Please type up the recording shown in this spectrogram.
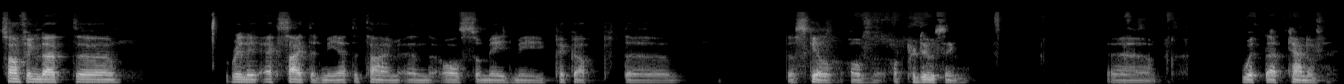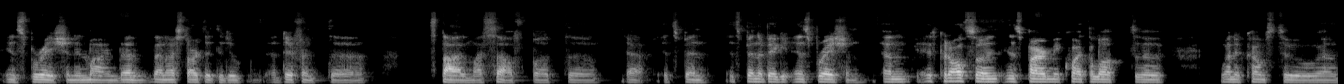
something that uh, really excited me at the time and also made me pick up the the skill of of producing uh, with that kind of inspiration in mind. Then then I started to do a different uh, style myself, but uh, yeah, it's been it's been a big inspiration, and it could also inspire me quite a lot uh, when it comes to uh,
